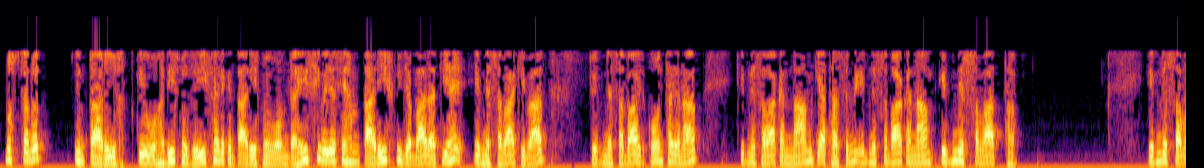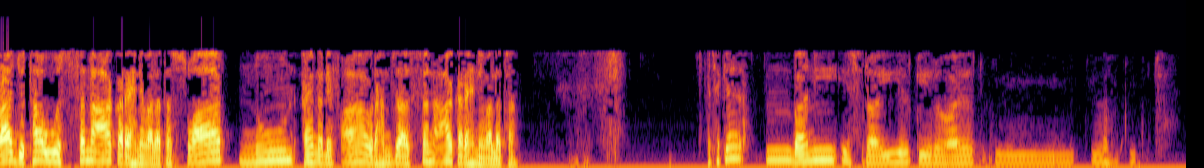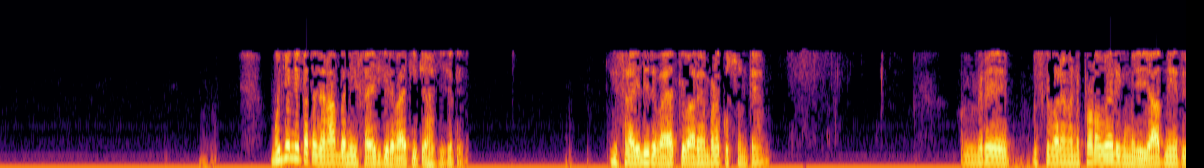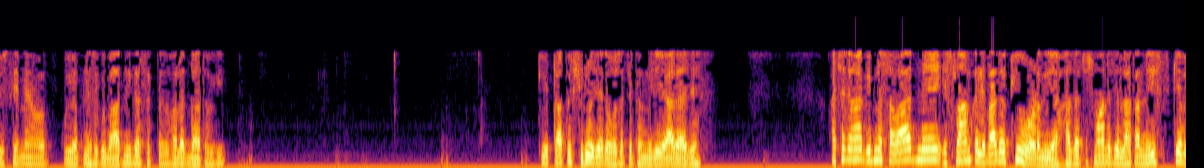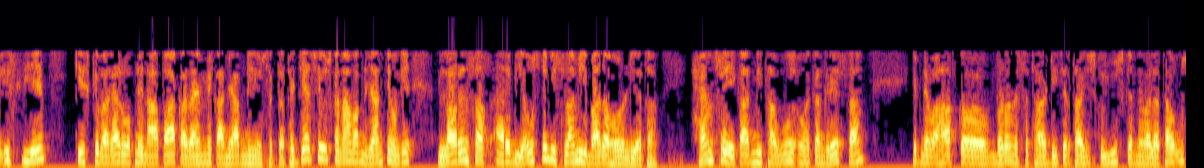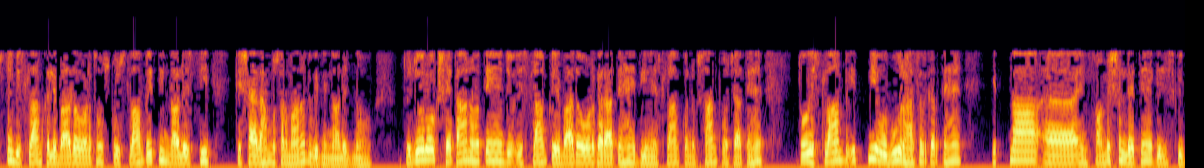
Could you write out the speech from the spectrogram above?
مستند ان تاریخ، کہ وہ حدیث میں ضعیف ہے لیکن تاریخ میں وہ عمدہ ہے۔ اسی وجہ سے ہم تاریخ کی جب بات آتی ہے ابن صبا کی بات، تو ابن صبا کون تھا جناب؟ ابن صبا کا نام کیا تھا؟ اصل میں ابن صبا کا نام ابن سواد تھا۔ ابن سواد جو تھا وہ سن کا رہنے والا تھا۔ سواد، نون، عین الفا اور حمزہ سن کا رہنے والا تھا۔ اچھا کیا بانی اسرائیل کی روایت کی مجھے نہیں پتا جناب بنی اسرائیل کی روایت کی کیا حقیقت ہے۔ اسرائیلی روایت کے بارے میں بڑا کچھ سنتے ہیں۔ ابھی میرے اس کے بارے میں نے پڑھا ہوا ہے، لیکن مجھے یاد نہیں ہے، تو اس لیے میں کوئی اپنے سے کوئی بات نہیں کر سکتا، تو غلط بات ہوگی۔ کہ ٹاپک شروع ہو جائے تو ہو سکے، پھر مجھے یاد آ جائے۔ اچھا جناب، ابن سواد نے اسلام کا لبادہ کیوں اوڑھ لیا؟ حضرت عثمان رضی اللہ تعالیٰ نے اس لیے کہ اس کے بغیر وہ اپنے ناپاک عزائم میں کامیاب نہیں ہو سکتا تھا۔ جیسے اس کا نام آپ جانتے ہوں گے لارنس آف عربیہ اس نے بھی اسلامی عبادہ ہو لیا تھا۔ ہیمفرے ایک آدمی تھا، وہ ایک انگریز تھا۔ ابن وہاب کا بڑوں میں تھا، ٹیچر تھا، جس کو یوز کرنے والا تھا۔ اس نے بھی اسلام کا لبادہ اوڑا تھا۔ اس کو اسلام پہ اتنی نالج تھی کہ شاید ہم مسلمانوں کی بھی اتنی نالج نہ ہو۔ تو جو لوگ شیطان ہوتے ہیں، جو اسلام کا عبادہ اوڑھ کر آتے ہیں، دین اسلام کو نقصان پہنچاتے ہیں، تو اسلام پہ اتنی عبور حاصل کرتے ہیں، اتنا انفارمیشن لیتے ہیں کہ جس کی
